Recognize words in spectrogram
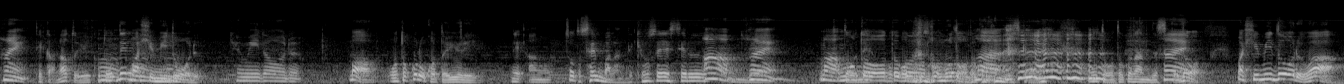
はい。手かなということで、まあヒュミドール。ヒュミドール。まあ男の子というよりねあのちょっと千馬なんで虚勢してるんで。あはい。まあ元男元男なんですけどね、元男なんですけど、はい。まあ、ヒュミドールは、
